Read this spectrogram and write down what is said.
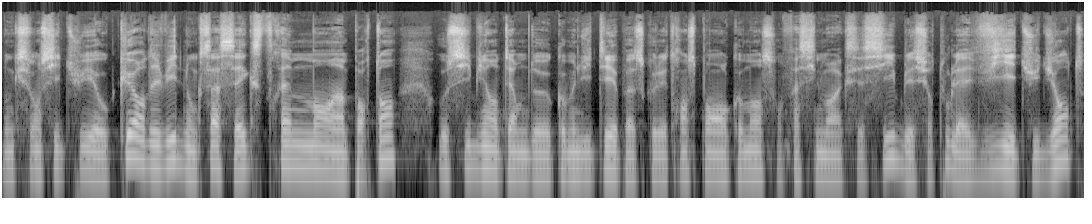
donc ils sont situés au cœur des villes. Donc ça, c'est extrêmement important, aussi bien en termes de commodité parce que les transports en commun sont facilement accessibles et surtout la vie étudiante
